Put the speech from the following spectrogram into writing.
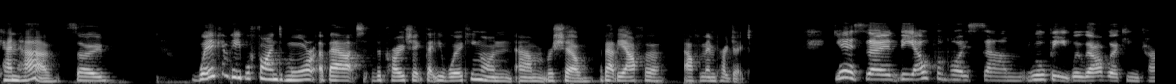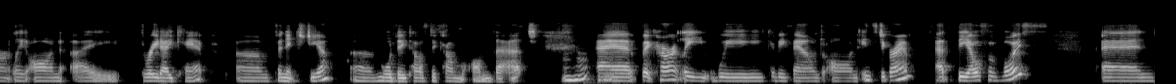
can have so where can people find more about the project that you're working on um, rochelle about the alpha alpha men project yeah so the alpha voice um, will be we are working currently on a three day camp um, for next year. Uh, more details to come on that. Mm-hmm. Uh, but currently, we can be found on Instagram at the Alpha Voice, and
